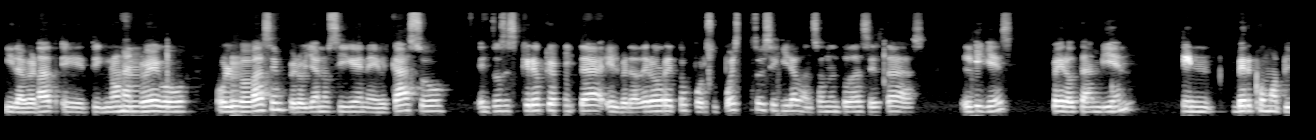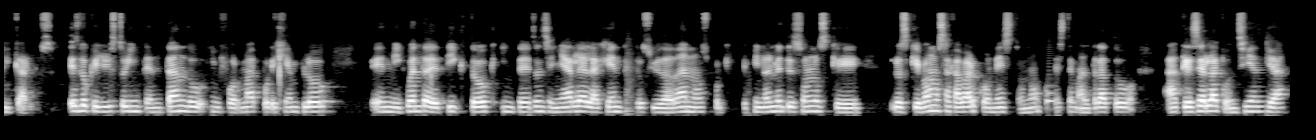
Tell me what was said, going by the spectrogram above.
y la verdad eh, te ignoran luego o lo hacen, pero ya no siguen el caso. Entonces creo que ahorita el verdadero reto, por supuesto, es seguir avanzando en todas estas leyes, pero también en ver cómo aplicarlos. Es lo que yo estoy intentando informar, por ejemplo, en mi cuenta de TikTok, intento enseñarle a la gente, a los ciudadanos, porque finalmente son los que, los que vamos a acabar con esto, ¿no? Con este maltrato, a crecer la conciencia.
